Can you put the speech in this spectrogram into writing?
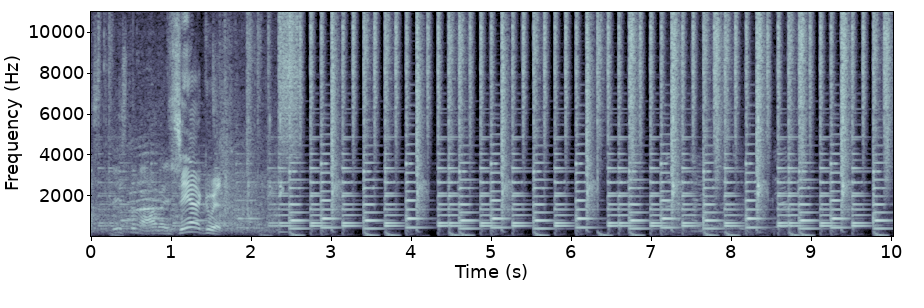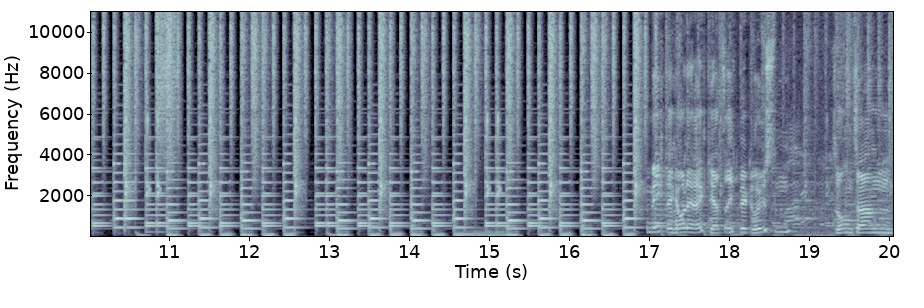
Passt. Bist du Arbeit. Sehr gut. Ich möchte euch alle recht herzlich begrüßen zu unserem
